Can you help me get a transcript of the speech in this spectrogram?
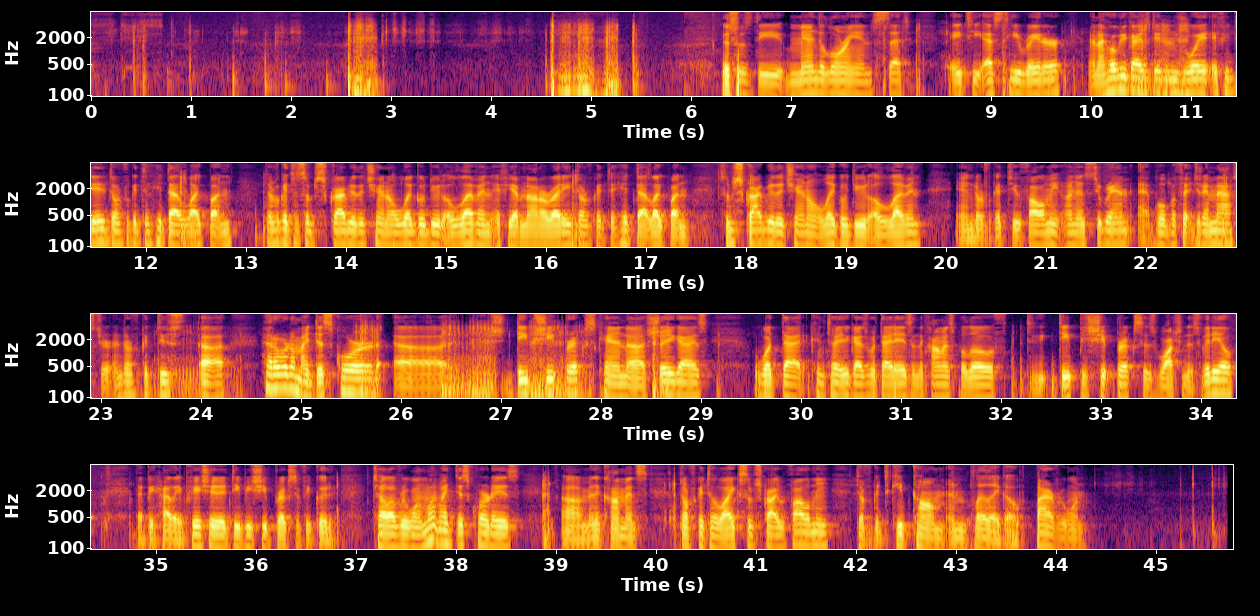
This was the Mandalorian set ATST Raider, and I hope you guys did enjoy it. If you did, don't forget to hit that like button. Don't forget to subscribe to the channel Lego Dude 11 if you have not already. Don't forget to hit that like button. Subscribe to the channel Lego Dude 11, and don't forget to follow me on Instagram at Boba Fett Jedi Master. And don't forget to uh, head over to my Discord. Uh, Deep Sheep Bricks can uh, show you guys what that can tell you guys what that is in the comments below if Deep Sheep Bricks is watching this video. That'd be highly appreciated. DP Sheep Bricks, if you could tell everyone what my Discord is um, in the comments. Don't forget to like, subscribe, follow me. Don't forget to keep calm and play Lego. Bye, everyone.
